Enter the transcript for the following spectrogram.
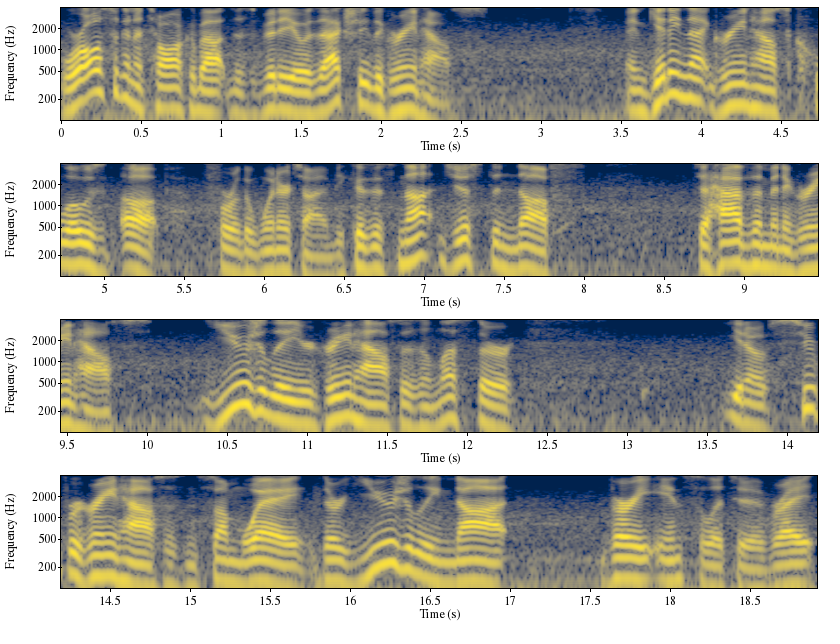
we're also gonna talk about in this video is actually the greenhouse and getting that greenhouse closed up for the wintertime because it's not just enough to have them in a greenhouse. Usually your greenhouses, unless they're you know, super greenhouses in some way, they're usually not very insulative, right?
